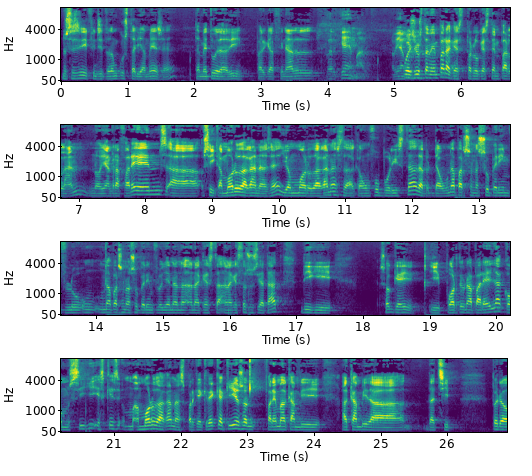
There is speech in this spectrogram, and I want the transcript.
no sé si fins i tot em costaria més, eh? També t'ho he de dir, perquè al final... Per què, Marc? Aviam. Pues justament per, aquest, per el que estem parlant, no hi ha referents, eh, o sigui que moro de ganes, eh? jo em moro de ganes de que un futbolista, d'una persona superinflu, un- una persona superinfluent en, en, aquesta, en aquesta societat, digui soc gay i porti una parella com sigui, és que és, em moro de ganes, perquè crec que aquí és on farem el canvi, el canvi de, de xip, però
